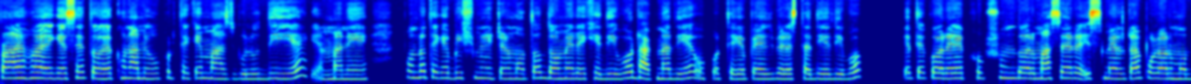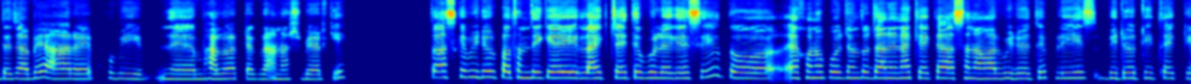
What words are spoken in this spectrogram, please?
প্রায় হয়ে গেছে। তো এখন আমি উপর থেকে মাছগুলো দিয়ে মানে ১৫ থেকে ২০ মিনিটের মতো দমে রেখে দিব। ঢাকনা দিয়ে উপর থেকে পেঁয়াজ বেরেস্তা দিয়ে দিব। এতে করে খুব সুন্দর মাছের স্মেলটা পোলাওর মধ্যে যাবে। আর খুবই ভালো একটা গ্রান আসবে আর কি তো আজকে ভিডিওর প্রথম দিকে লাইক চাইতে ভুলে গেছি। তো এখনও পর্যন্ত জানি না কে, কে আছেন আমার ভিডিওতে। প্লিজ ভিডিওটিতে একটি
